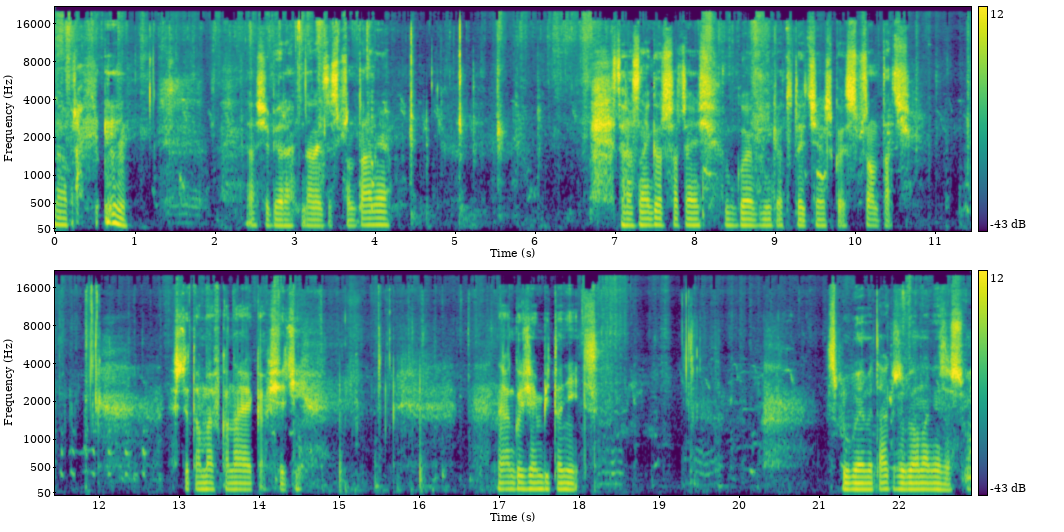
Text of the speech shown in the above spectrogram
Dobra. Ja się biorę dalej ze sprzątanie. Teraz najgorsza część gołębnika. Tutaj ciężko jest sprzątać. Jeszcze ta mewka na jajkach siedzi. No jak go ziębi, to nic. Spróbujemy tak, żeby ona nie zeszła.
